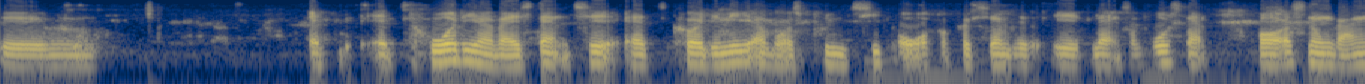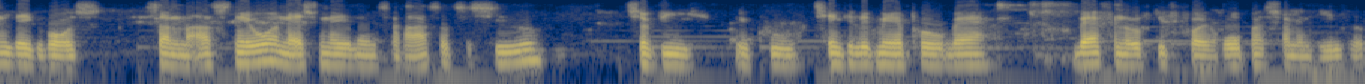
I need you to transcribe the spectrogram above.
øh, at, at hurtigere være i stand til at koordinere vores politik over for f.eks. et land som Rusland, og også nogle gange lægge vores sådan meget snævre nationale interesser til side, så vi øh, kunne tænke lidt mere på, hvad, hvad er fornuftigt for Europa som en helhed.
